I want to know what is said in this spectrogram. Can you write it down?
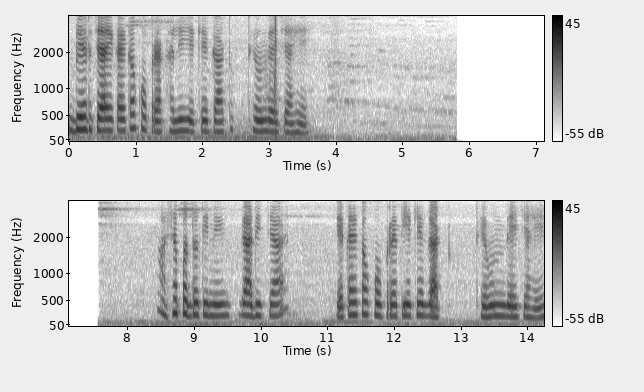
बेडच्या एका एका कोपऱ्याखाली एक एक गाठ ठेवून द्यायची आहे. अशा पद्धतीने गादीच्या एका एका कोपऱ्यात एक एक गाठ ठेवून द्यायची आहे.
